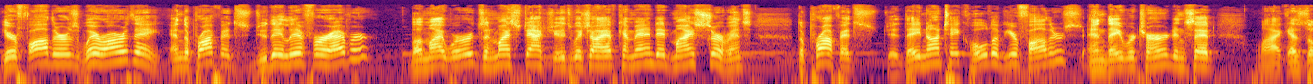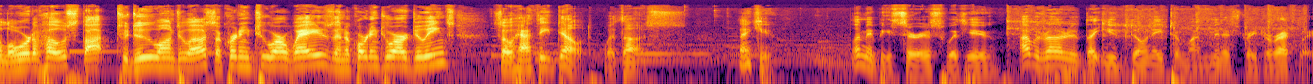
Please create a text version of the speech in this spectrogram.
Your fathers, where are they? And the prophets, do they live forever? But my words and my statutes, which I have commanded my servants, the prophets, did they not take hold of your fathers? And they returned and said, Like as the Lord of hosts thought to do unto us, according to our ways and according to our doings, so hath he dealt with us. Thank you. Let me be serious with you. I would rather that you donate to my ministry directly.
